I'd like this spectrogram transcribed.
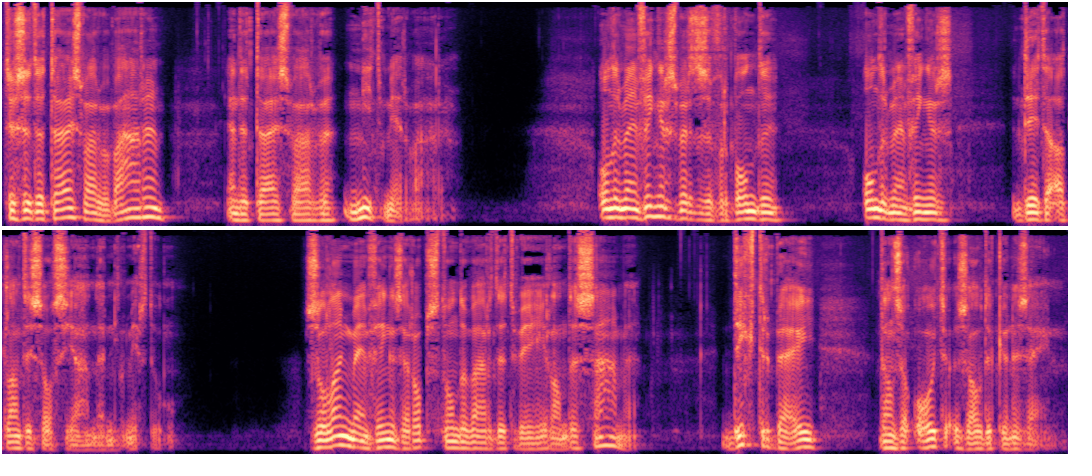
tussen de thuis waar we waren en de thuis waar we niet meer waren. Onder mijn vingers werden ze verbonden, onder mijn vingers deed de Atlantische Oceaan er niet meer toe. Zolang mijn vingers erop stonden, waren de twee landen samen, dichterbij dan ze ooit zouden kunnen zijn,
